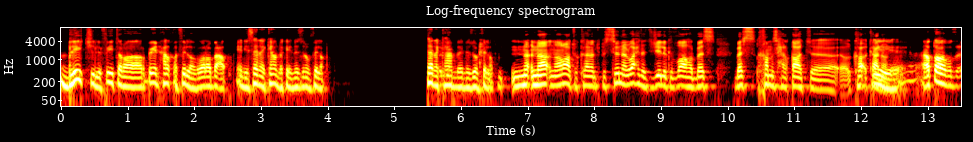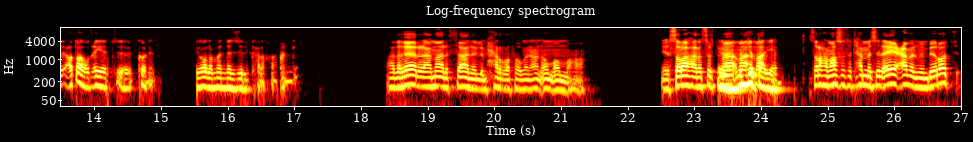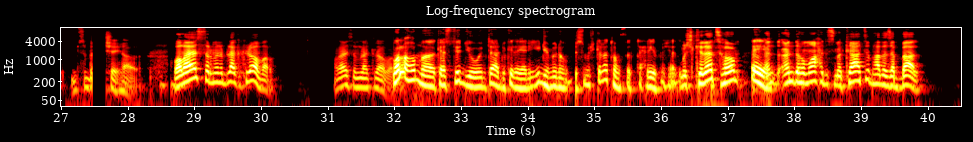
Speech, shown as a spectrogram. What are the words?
بليتش اللي فيه ترى 40 حلقة filler ورا بعض. يعني سنة كاملة كانوا ينزلون filler. سنة كاملة ينزلون filler. ناروتو كانت بالسنة الواحدة تجي لك الظاهر بس بس خمس حلقات آه، كانوا. إيه أعطوها وضع... أعطوها وضعية آه، كونان. والله ما ننزل لك حلقة مانجا هذا غير الأعمال الثانية اللي محرفة ومن عن أم أمها. يعني صراحة أنا صرت ما ما, ما صراحة ما صرت أتحمس لأي عمل من بيروت بسبب الشيء هذا. والله يستر من بلاك كلوفر والله يستر من بلاك كلوفر والله هم كاستوديو وانتاج وكذا يعني يجي منهم بس مشكلتهم في التحريف مشكلتهم إيه؟ عند عندهم واحد اسمه كاتب هذا زبال.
